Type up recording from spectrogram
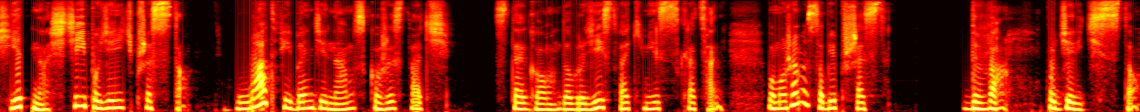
15 i podzielić przez 100. Łatwiej będzie nam skorzystać z tego dobrodziejstwa, jakim jest skracanie, bo możemy sobie przez 2 podzielić 100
